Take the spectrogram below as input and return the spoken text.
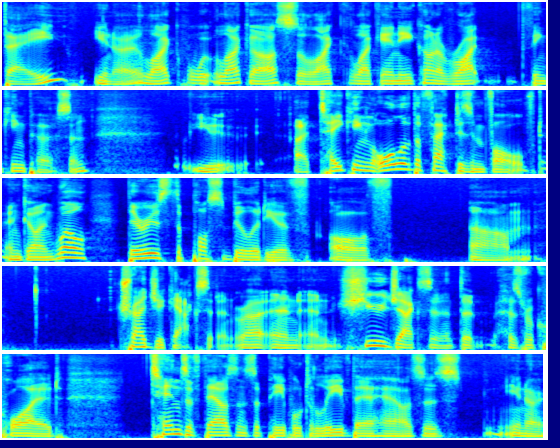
they, you know, like like us, or like like any kind of right thinking person, you are taking all of the factors involved and going, well, there is the possibility of of um, tragic accident, right, and and huge accident that has required tens of thousands of people to leave their houses, you know,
